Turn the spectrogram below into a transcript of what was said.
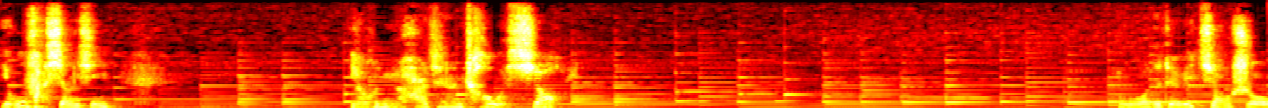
也无法相信有个女孩竟然朝我笑了。我的这位教授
